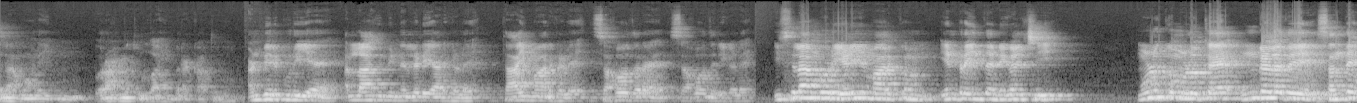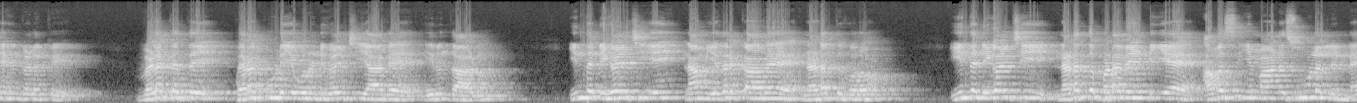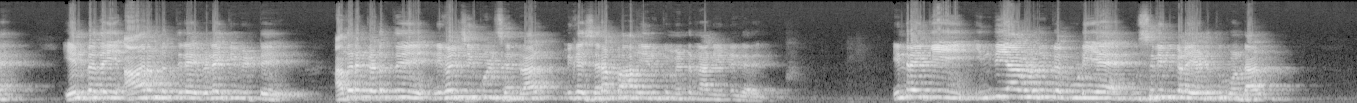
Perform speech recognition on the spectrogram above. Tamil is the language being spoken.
அஸ்லாம் வலைக்கும் வரமத்துல்லாஹி வரகாத்துஹு அன்பிற்குரிய அல்லாஹுவின் நல்லடியார்களே தாய்மார்களே சகோதர சகோதரிகளே இஸ்லாம் ஒரு எளிய மார்க்கம் என்ற இந்த நிகழ்ச்சி முழுக்க முழுக்க உங்களது சந்தேகங்களுக்கு விளக்கத்தை பெறக்கூடிய ஒரு நிகழ்ச்சியாக இருந்தாலும் இந்த நிகழ்ச்சியை நாம் எதற்காக நடத்துகிறோம்? இந்த நிகழ்ச்சி நடத்தப்பட வேண்டிய அவசியமான சூழல் என்ன? என்பதை ஆரம்பத்திலே விளக்கிவிட்டு அதற்கடுத்து நிகழ்ச்சிக்குள் சென்றால் மிக சிறப்பாக இருக்கும் என்று நான் எண்ணுகிறேன். இன்றைக்கு இந்தியாவில் இருக்கக்கூடிய முஸ்லிம்களை எடுத்துக்கொண்டால்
